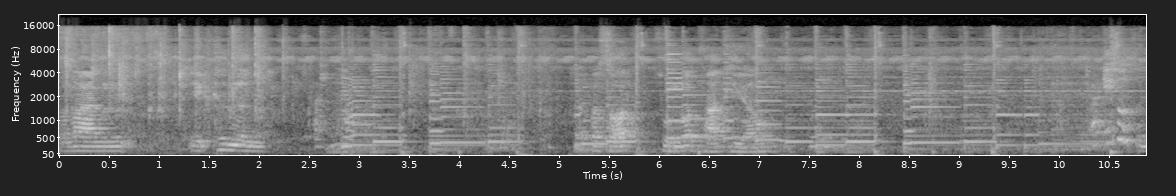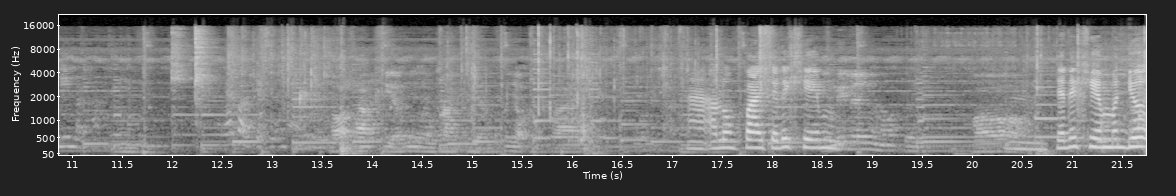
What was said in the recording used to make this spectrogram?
ประมาณอีกครึ่งหนึ่งแล้วก็ซอสชุมรสฝาเขียว อันนี้สูตรสุนินเหรอคะ ซอสฝาเขียวนี่หนึ่งฝาเขียวก็หยอกลงไปอ่าเอาลงไปจะได้เค็มนิดนึงเนาะพออืมจะได้เค็มมันเยอะ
